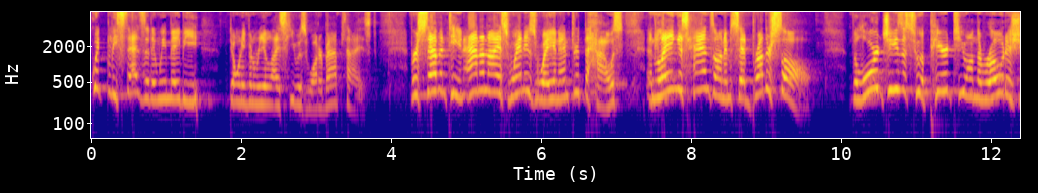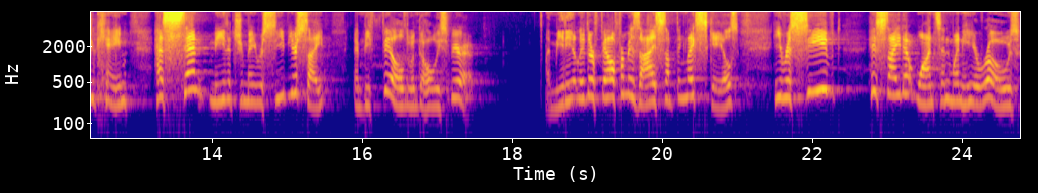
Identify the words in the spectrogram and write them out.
quickly says it, and we maybe don't even realize he was water baptized. Verse 17 Ananias went his way and entered the house, and laying his hands on him, said, Brother Saul, the Lord Jesus, who appeared to you on the road as you came, has sent me that you may receive your sight and be filled with the Holy Spirit. Immediately there fell from his eyes something like scales. He received his sight at once, and when he arose,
